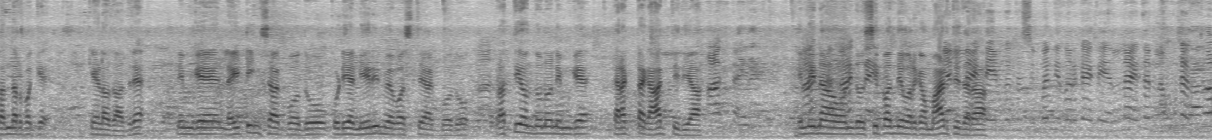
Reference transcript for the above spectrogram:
ಸಂದರ್ಭಕ್ಕೆ ಕೇಳೋದಾದರೆ ನಿಮಗೆ ಲೈಟಿಂಗ್ಸ್ ಆಗ್ಬೋದು ಕುಡಿಯೋ ನೀರಿನ ವ್ಯವಸ್ಥೆ ಆಗ್ಬೋದು ಪ್ರತಿಯೊಂದೂ ನಿಮಗೆ ಕರೆಕ್ಟಾಗಿ ಆಗ್ತಿದೆಯಾ? ಆಗ್ತಾ ಇಲ್ಲಿನ ಒಂದು ಸಿಬ್ಬಂದಿ ವರ್ಗ ಮಾಡ್ತಿದ್ದಾರಾ ಸಿಬ್ಬಂದಿ ವರ್ಗ ಎಲ್ಲ ಆಯ್ತಾ ನಮ್ಗಂತೂ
